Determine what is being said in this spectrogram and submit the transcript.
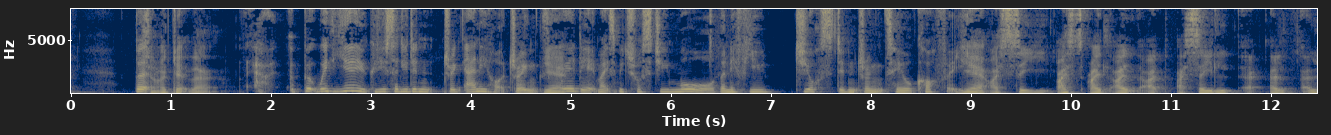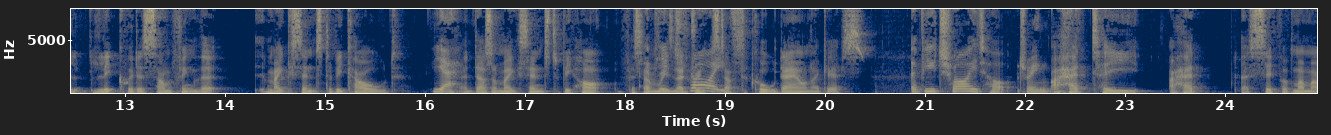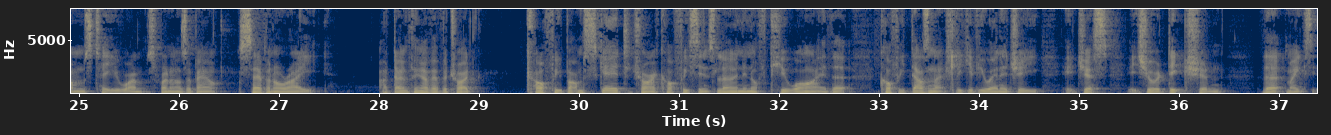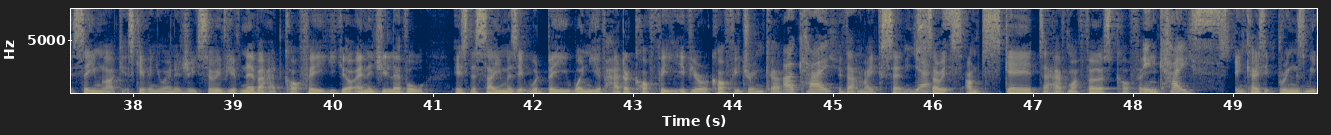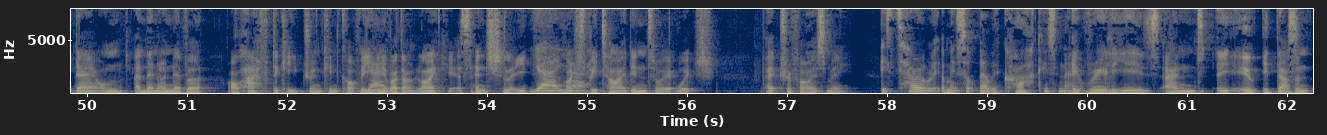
But So I get that. Uh, but with you, because you said you didn't drink any hot drinks, Yeah. weirdly, it makes me trust you more than if you just didn't drink tea or coffee. Yeah, I see. I, I, I, I- I see a, a, liquid as something that makes sense to be cold. Yeah. It doesn't make sense to be hot for some Have reason. I drink stuff to cool down. I guess Have you tried hot drinks? I had tea. I had a sip of my mum's tea once when I was about seven or eight. I don't think I've ever tried coffee, but I'm scared to try coffee since learning off QI that coffee doesn't actually give you energy. It just it's your addiction that makes it seem like it's giving you energy. So if you've never had coffee, your energy level is the same as it would be when you've had a coffee if you're a coffee drinker. Okay. If that makes sense. Yes. So it's I'm scared to have my first coffee in case. in case it brings me down and then I never I'll have to keep drinking coffee even if I don't like it essentially Yeah, yeah. I'll just be tied into it which petrifies me It's terrible. I mean, it's up there with crack, isn't it? it really is and it, it, it doesn't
